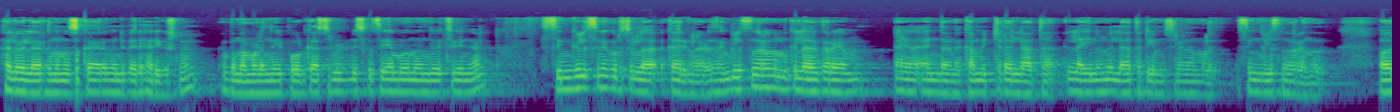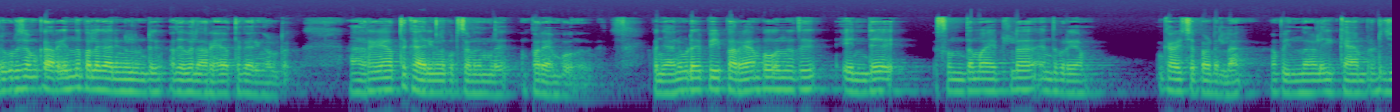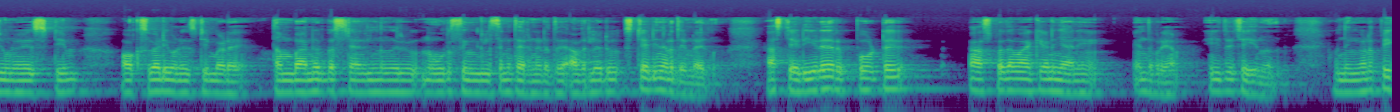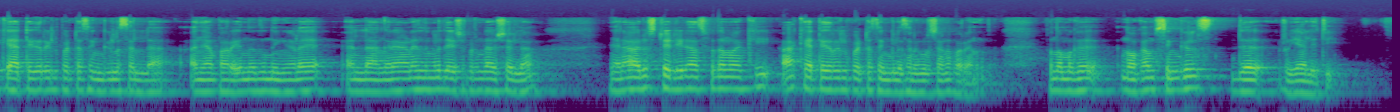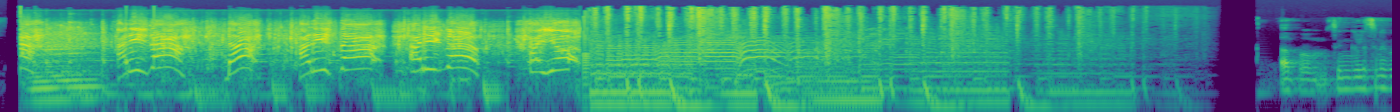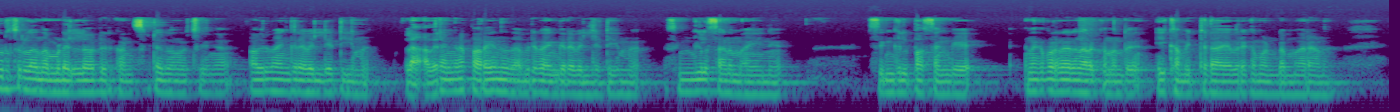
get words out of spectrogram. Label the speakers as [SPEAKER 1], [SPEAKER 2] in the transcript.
[SPEAKER 1] Hello എല്ലാവർക്കും നമസ്കാരം. എന്റെ പേര് ഹരികൃഷ്ണൻ. അപ്പോൾ നമ്മളിന്ന് ഈ പോഡ്കാസ്റ്റിലൂടെ ഡിസ്കസ് ചെയ്യാൻ പോകുന്നത് എന്ന് വെച്ച് കഴിഞ്ഞാൽ സിംഗിൾസിനെ കുറിച്ചുള്ള കാര്യങ്ങളാണ്. സിംഗിൾസ് എന്ന് പറയുമ്പോൾ നമുക്ക് എല്ലാവർക്കും അറിയാം എന്താണ് കമ്മിറ്റഡ് അല്ലാത്ത ലൈനൊന്നും ഇല്ലാത്ത ടീംസിനാണ് നമ്മൾ സിംഗിൾസ് എന്ന് പറയുന്നത്. അപ്പോൾ അവരെക്കുറിച്ച് നമുക്ക് അറിയുന്ന പല കാര്യങ്ങളുണ്ട് അതേപോലെ അറിയാത്ത കാര്യങ്ങളുണ്ട്. അറിയാത്ത കാര്യങ്ങളെക്കുറിച്ചാണ് നമ്മൾ പറയാൻ പോകുന്നത്. അപ്പോൾ ഞാനിവിടെ ഇപ്പോൾ ഈ പറയാൻ പോകുന്നത് എന്റെ സ്വന്തമായിട്ടുള്ള എന്താ പറയുക കാഴ്ചപ്പാടല്ല. അപ്പോൾ ഇന്നാൾ ഈ കാംബ്രിഡ്ജ് യൂണിവേഴ്സിറ്റിയും ഓക്സ്ഫോർഡ് യൂണിവേഴ്സിറ്റിയുടെ തമ്പാനൂർ ബസ് സ്റ്റാൻഡിൽ നിന്നൊരു നൂറ് സിംഗിൾസിനെ തിരഞ്ഞെടുത്ത് അവരിലൊരു സ്റ്റഡി നടത്തിയിട്ടുണ്ടായിരുന്നു. ആ സ്റ്റഡിയുടെ റിപ്പോർട്ട് ആസ്പദമാക്കിയാണ് ഞാൻ എന്താ പറയുക ഇത് ചെയ്യുന്നത്. അപ്പോൾ നിങ്ങളിപ്പോൾ ഈ കാറ്റഗറിയിൽപ്പെട്ട സിംഗിൾസ് അല്ല ഞാൻ പറയുന്നത് നിങ്ങളെ അല്ല അങ്ങനെയാണെങ്കിൽ നിങ്ങൾ ദേഷ്യപ്പെടേണ്ട ആവശ്യമില്ല. ഞാൻ ആ ഒരു സ്റ്റഡിയുടെ ആസ്പദമാക്കി ആ കാറ്റഗറിയിൽപ്പെട്ട സിംഗിൾസിനെ കുറിച്ചാണ് പറയുന്നത്. അപ്പോൾ നമുക്ക് നോക്കാം സിംഗിൾസ് ദ റിയാലിറ്റി.
[SPEAKER 2] ഹരീഷ് ഡാ ഹരീഷ് ഹരീഷ് അയ്യോ!
[SPEAKER 1] അപ്പം സിംഗിൾസിനെ കുറിച്ചുള്ള നമ്മുടെ എല്ലാവരുടെ ഒരു കൺസെപ്റ്റ് എന്താണെന്ന് വെച്ച് കഴിഞ്ഞാൽ അവർ ഭയങ്കര വലിയ ടീം അല്ല അവരങ്ങനെ പറയുന്നത് അവർ ഭയങ്കര വലിയ ടീം സിംഗിൾസാണ് മൈന് സിംഗിൾ പസങ്ക് എന്നൊക്കെ പറഞ്ഞവർ നടക്കുന്നുണ്ട്. ഈ കമ്മിറ്റഡായവരൊക്കെ മണ്ടന്മാരാണ്.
